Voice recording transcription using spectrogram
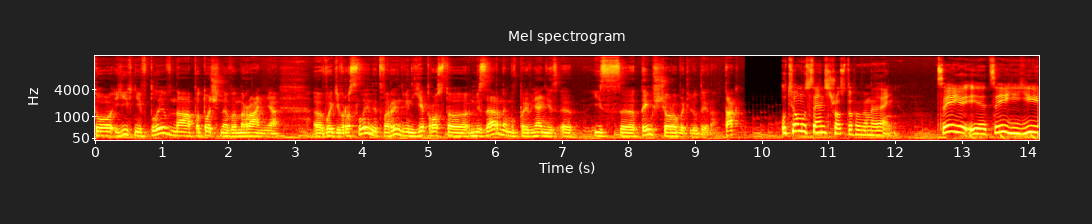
то їхній вплив на поточне вимирання е, видів рослин і тварин він є просто мізерним в порівнянні е, із е, тим, що робить людина. Так у цьому сенс шостого вимирання. Це це її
